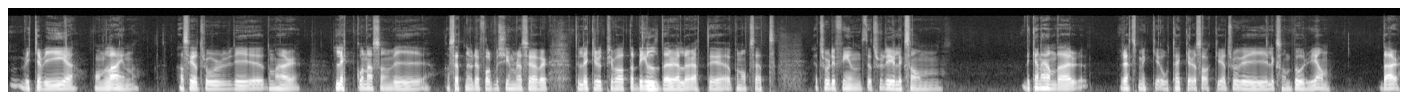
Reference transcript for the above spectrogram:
vilka vi är online. Alltså jag tror det de här läckorna som vi har sett nu där folk bekymrar sig över att det läcker ut privata bilder eller att det på något sätt jag tror det finns, jag tror det är liksom det kan hända rätt mycket otäckare saker. Jag tror vi är liksom början där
